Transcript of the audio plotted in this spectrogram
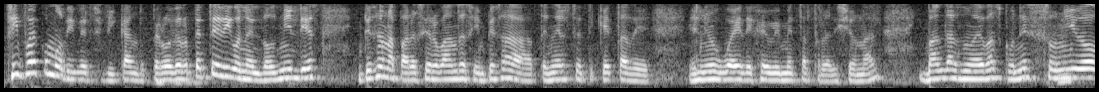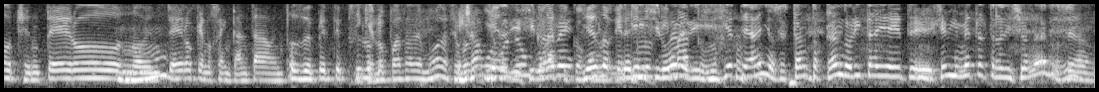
Sí fue como diversificando, pero de repente digo, en el 2010 empiezan a aparecer bandas y empieza a tener esta etiqueta de el New Wave de heavy metal tradicional. Bandas nuevas con ese sonido ochentero, noventero que nos encantaba. Entonces de repente... Pues, y es que lo no pasa de moda, se Y vuelve, vuelve un 19, clásico. y es como lo que le De dicen. tiene 19, Ultimátum. 17 años están tocando ahorita eh, heavy metal tradicional, o sea. Sí,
